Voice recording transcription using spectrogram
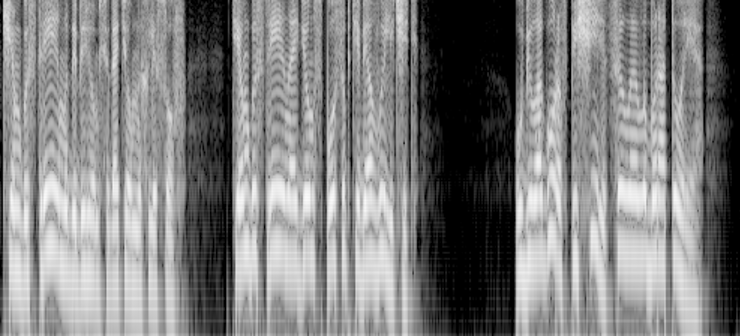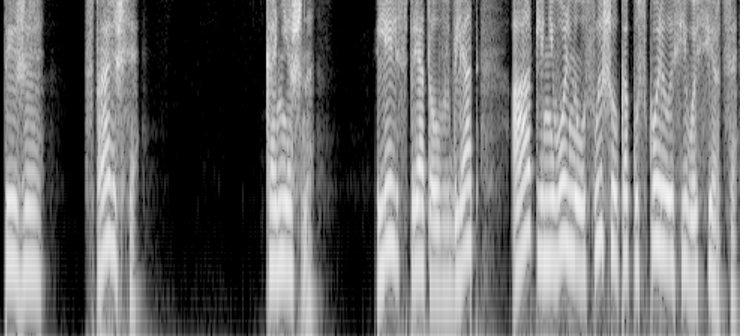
Чем быстрее мы доберемся до темных лесов, тем быстрее найдем способ тебя вылечить. У Белогора в пещере целая лаборатория. Ты же справишься? Конечно. Лель спрятал взгляд, а Атли невольно услышал, как ускорилось его сердце,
